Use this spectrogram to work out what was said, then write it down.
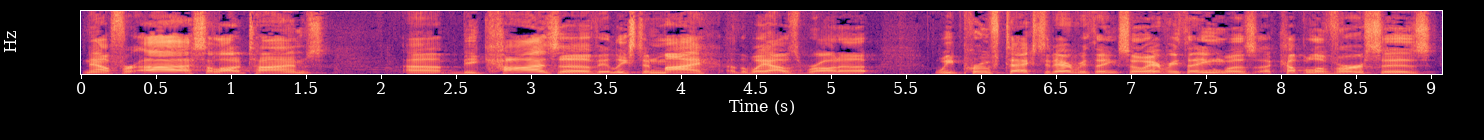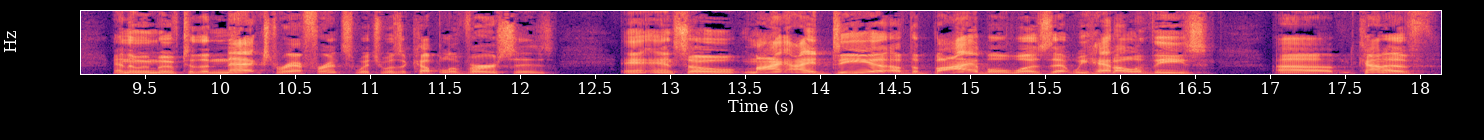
Now, for us, a lot of times, uh, because of, at least in my, the way I was brought up, we proof texted everything. So everything was a couple of verses, and then we moved to the next reference, which was a couple of verses. And, and so my idea of the Bible was that we had all of these uh, kind of,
